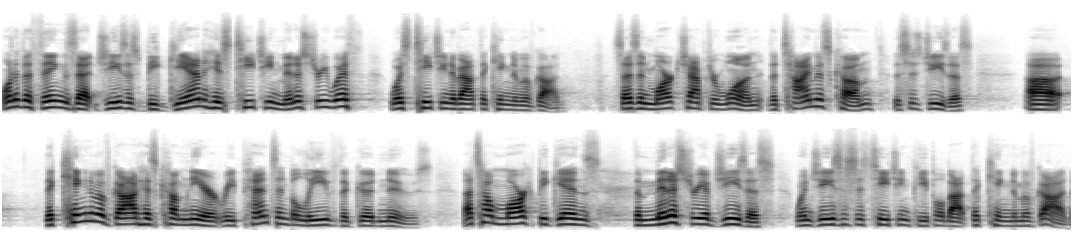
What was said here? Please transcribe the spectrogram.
one of the things that Jesus began his teaching ministry with was teaching about the kingdom of God. It says in Mark chapter 1, the time has come, this is Jesus, uh, the kingdom of God has come near. Repent and believe the good news. That's how Mark begins the ministry of Jesus when Jesus is teaching people about the kingdom of God.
